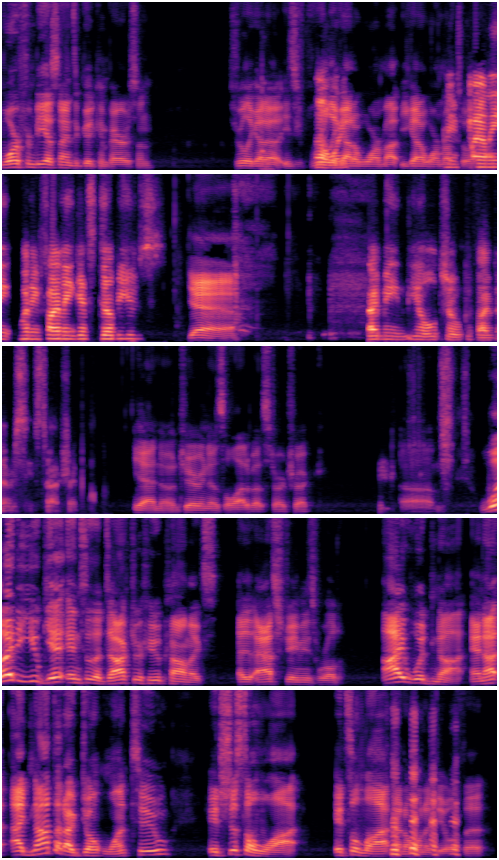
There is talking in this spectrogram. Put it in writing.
Worf from DS9 is a good comparison. He's really got to he's Oh, really when- got to warm up. You got to warm up to finally when he finally gets W's. Yeah, I mean the old joke if I've never seen Star Trek. yeah. No, Jerry knows a lot about Star Trek. Um, what do you get into the Doctor Who comics? I asked Jamie's World. I would not, and I, I not that I don't want to. It's just a lot. It's a lot. I don't want to deal with it.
